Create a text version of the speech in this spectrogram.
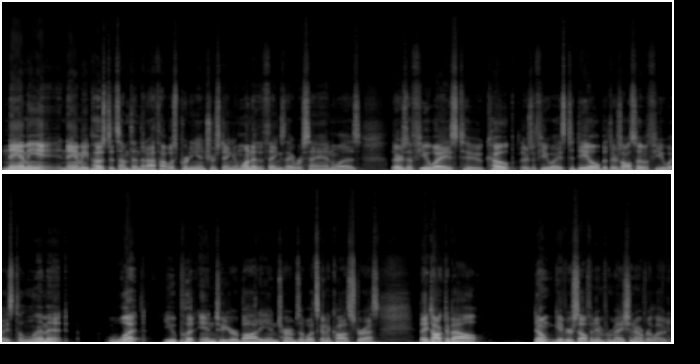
NAMI NAMI posted something that I thought was pretty interesting, and one of the things they were saying was there's a few ways to cope, there's a few ways to deal, but there's also a few ways to limit what you put into your body in terms of what's going to cause stress. They talked about don't give yourself an information overload.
